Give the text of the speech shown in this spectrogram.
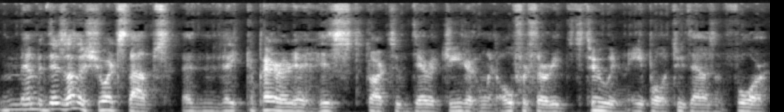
remember there's other shortstops. They compare his start to Derek Jeter, who went 0 for 32 in April of 2004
